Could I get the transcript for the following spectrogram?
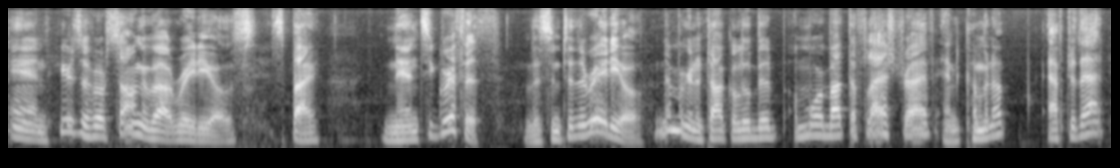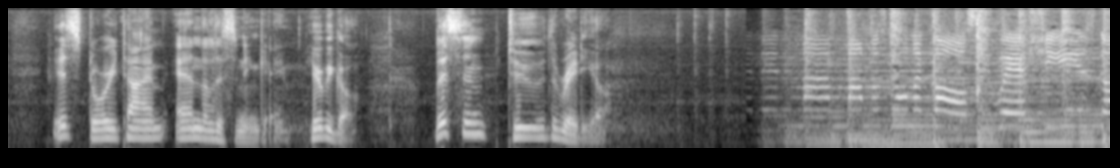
and here's a song about radios. It's by Nanci Griffith. Listen to the radio. And then we're going to talk a little bit more about the flash drive, and coming up after that is story time and the listening game. Here we go. Listen to the radio. Mama's gonna call, see where she is gone.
